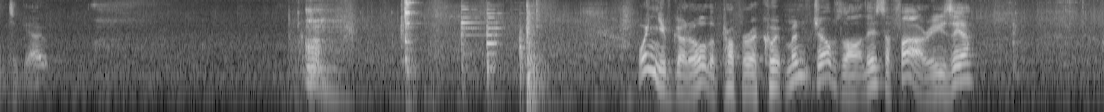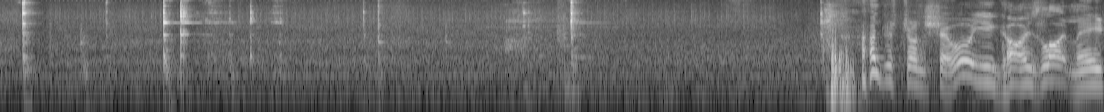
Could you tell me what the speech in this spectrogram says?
To go. when you've got all the proper equipment, jobs like this are far easier. I'm just trying to show all you guys like me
